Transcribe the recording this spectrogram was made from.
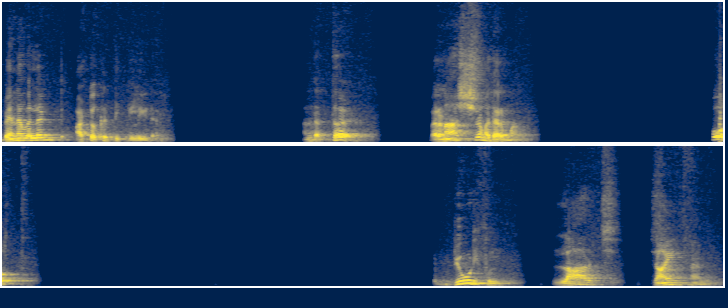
benevolent, autocratic leader. And the third, Varnashrama Dharma. Fourth, a beautiful, large, giant family.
